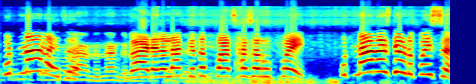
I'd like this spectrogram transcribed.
कुठं आणायचं? गाड्याला की लागते तर. पाच हजार रुपये. कुठं तेवढं पैसा.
